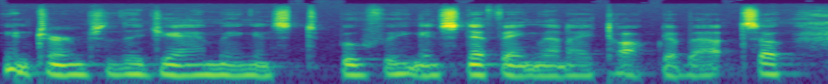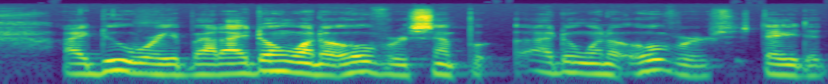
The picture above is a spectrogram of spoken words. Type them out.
in terms of the jamming and spoofing and sniffing that I talked about. So, I do worry about. It. I don't want to oversimple. I don't want to overstate it,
